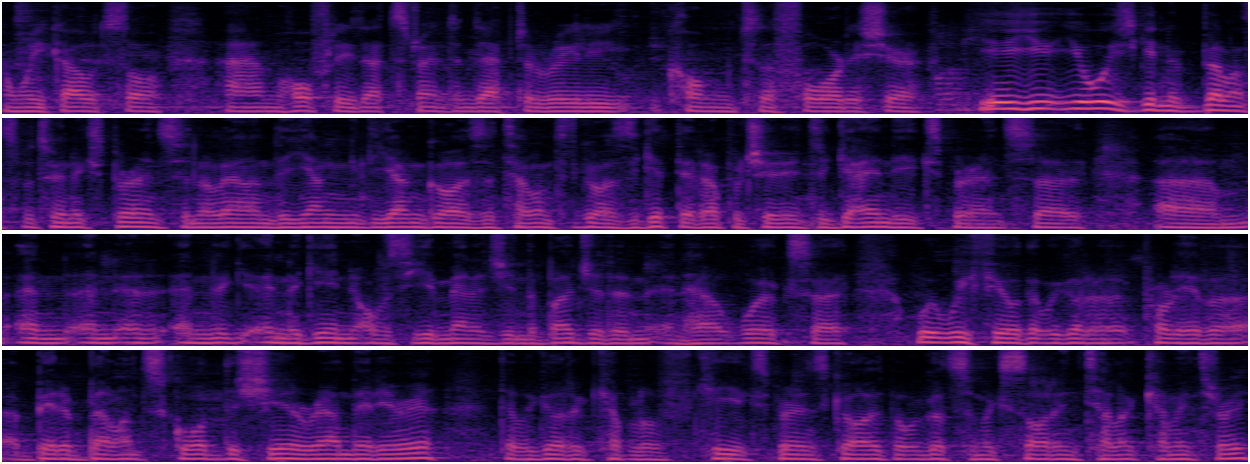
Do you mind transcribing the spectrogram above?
and week out. So um, hopefully that strength and depth will really come to the fore this year. Yeah, you, you're always getting a balance between experience and allowing the young the young guys, the talented guys, to get that opportunity to gain the experience. So, um, and, and, and and again, obviously you're managing the budget and, and how it works. So we, we feel that we've got to probably have a, a better balanced squad this year around that area. That we've got a couple of key experienced guys, but we've got some exciting talent coming through.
